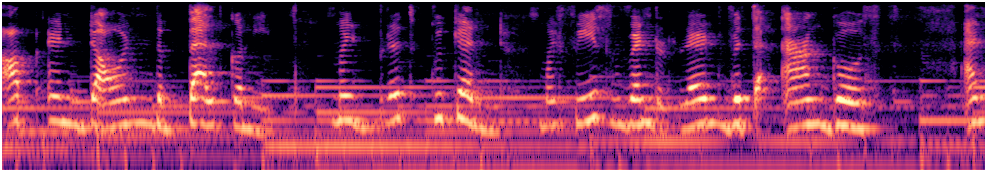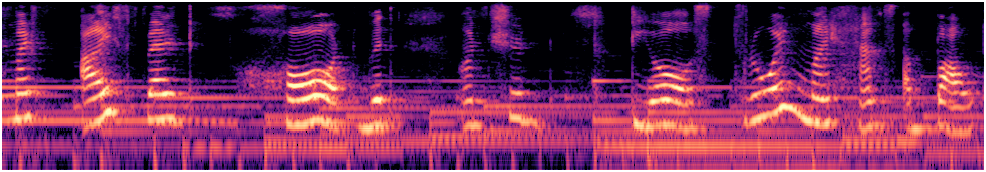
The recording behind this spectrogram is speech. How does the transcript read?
up and down the balcony. My breath quickened, my face went red with anger, and my eyes felt hot with unshed tears. Throwing my hands about,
